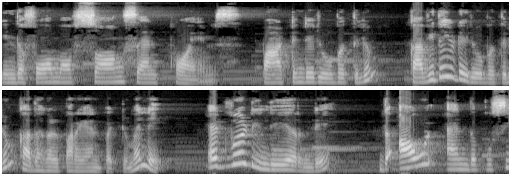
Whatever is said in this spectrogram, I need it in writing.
in the form of songs and poems പാട്ടിന്റെ രൂപത്തിലും കവിതയുടെ രൂപത്തിലും കഥകൾ പറയാൻ പറ്റുമല്ലേ എഡ്വേർഡ് ഇല്ലിയറിന്റെ the owl and the pussy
